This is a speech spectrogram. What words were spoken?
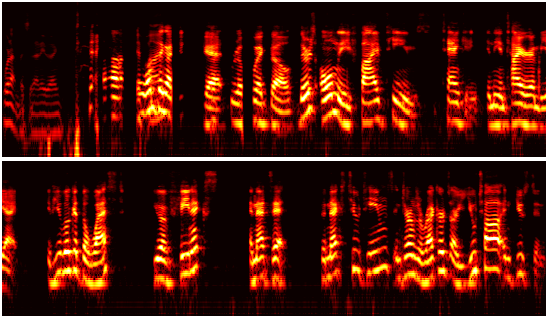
we're not missing anything. Uh, one I'm- thing I did get real quick though, there's only five teams tanking in the entire NBA. If you look at the West, you have Phoenix, and that's it. The next two teams in terms of records are Utah and Houston,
